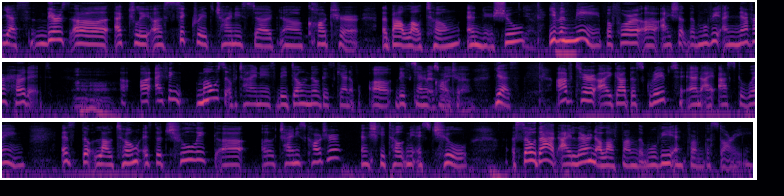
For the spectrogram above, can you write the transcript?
Yes, there's uh, actually a secret Chinese uh, uh, culture about Lao Tong and Nu Shu. Even me, before uh, I shot the movie, I never heard it. Ah. Uh, I, I think most of Chinese they don't know this kind of uh, this kind of as me, culture. yeah. Yes, after I got the script and I asked Wayne, "Is the Lao Tong is the truly Chinese culture?" And she told me it's true. So that I learned a lot from the movie and from the story.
